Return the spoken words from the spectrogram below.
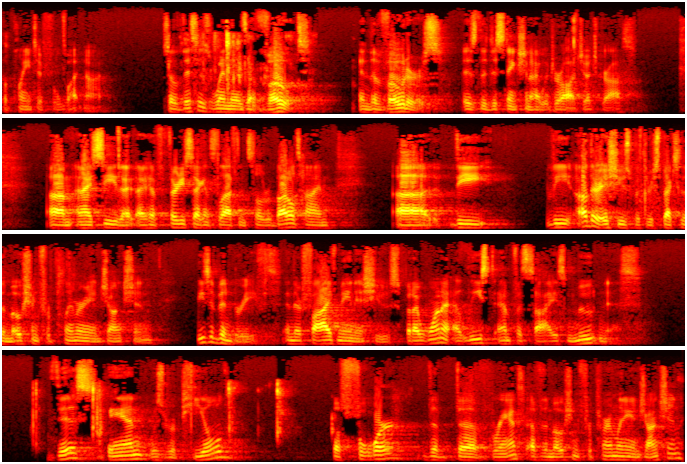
the plaintiff or whatnot. So this is when there's a vote, and the voters is the distinction I would draw, Judge Gross. Um, and I see that I have 30 seconds left until rebuttal time. Uh, the the other issues with respect to the motion for preliminary injunction, these have been briefed, and there are five main issues, but I want to at least emphasize mootness. This ban was repealed before the, the grant of the motion for preliminary injunction.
